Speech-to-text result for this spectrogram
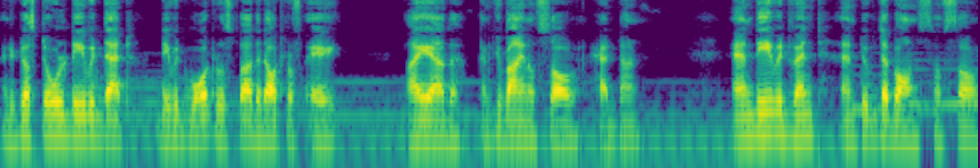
And it was told David that David what Rizpah, the daughter of Aiah, the concubine of Saul, had done. And David went and took the bonds of Saul,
